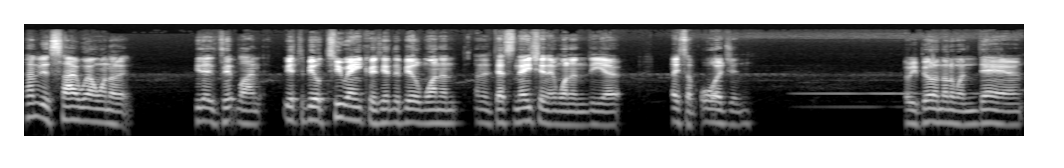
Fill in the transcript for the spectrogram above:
trying to decide where I want to do that zip line. You have to build two anchors. You have to build one on, on the destination and one on the uh, place of origin. So we build another one there.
